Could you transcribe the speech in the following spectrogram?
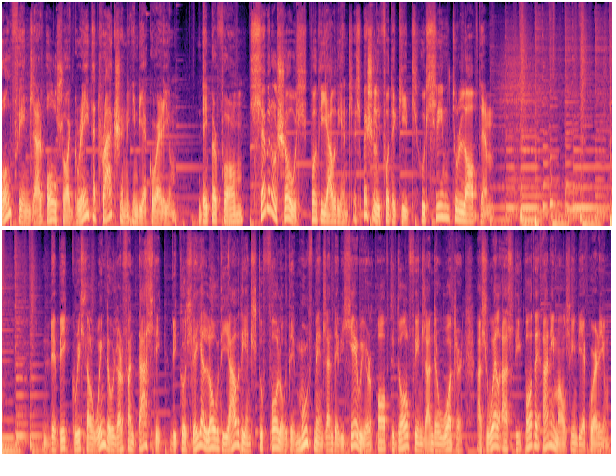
Dolphins are also a great attraction in the aquarium. They perform several shows for the audience, especially for the kids who seem to love them. The big crystal windows are fantastic because they allow the audience to follow the movements and the behavior of the dolphins underwater as well as the other animals in the aquarium.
